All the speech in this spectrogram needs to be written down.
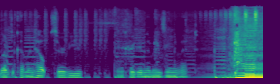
Love to come and help serve you and create an amazing event.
